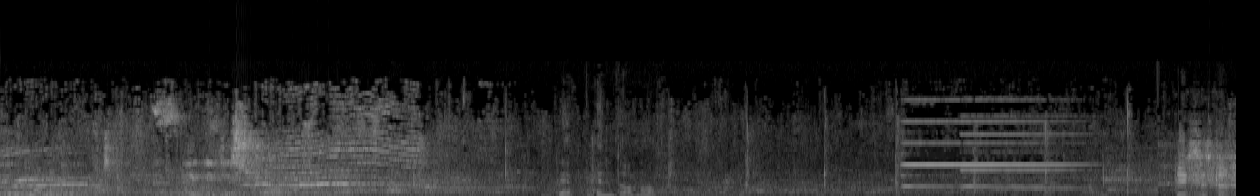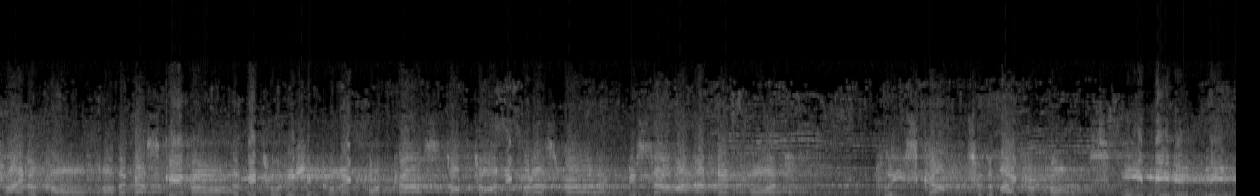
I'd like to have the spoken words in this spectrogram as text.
will be removed and may be destroyed. Der pennt auch This is the final call for the Gastgeber of the Methodisch Inkorrekt podcast, Dr. Nicholas Verl and Mr. Reinhard Remford. Please come to the microphones immediately.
